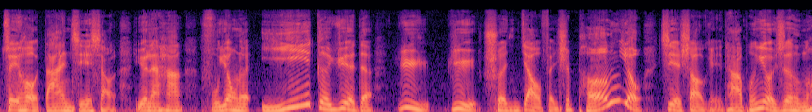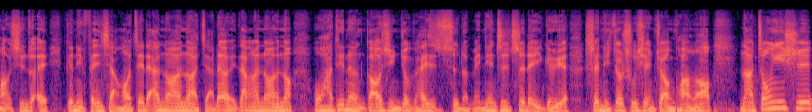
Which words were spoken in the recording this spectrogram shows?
最后答案揭晓了，原来他服用了一个月的日。日春药粉是朋友介绍给他，朋友也是很好心说，哎，跟你分享哦，这里安诺安诺假料也当安诺安诺，哇，听得很高兴，就开始吃了，每天吃吃了一个月，身体就出现状况了哦。那中医师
